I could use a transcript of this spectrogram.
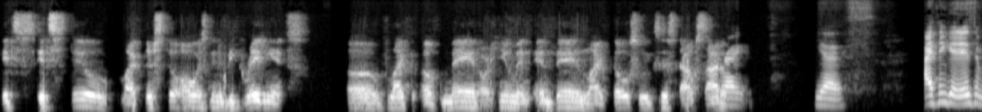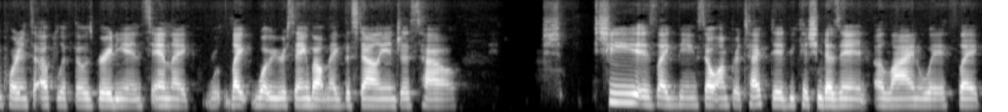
it's it's still like there's still always going to be gradients of like of man or human and then like those who exist outside of right. of Yes. I think it is important to uplift those gradients and like like what we were saying about Meg the Stallion, just how she is like being so unprotected because she doesn't align with like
